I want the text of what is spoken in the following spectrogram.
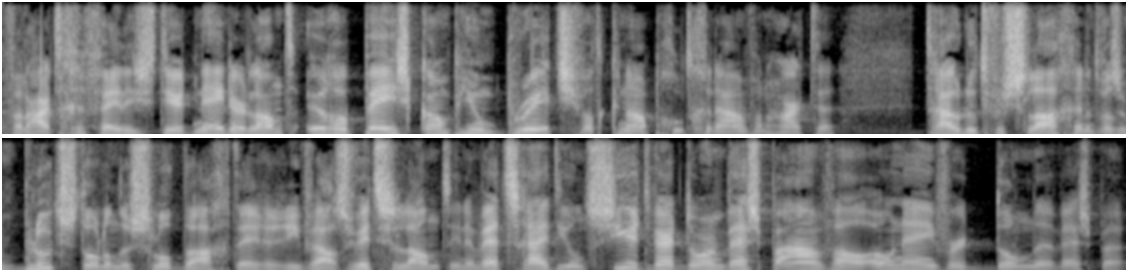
Van harte gefeliciteerd Nederland. Europees kampioen Bridge. Wat knap, goed gedaan, van harte. Trouw doet verslag en het was een bloedstollende slotdag tegen rivaal Zwitserland. In een wedstrijd die ontsierd werd door een wespenaanval. Oh nee, verdomde wespen.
